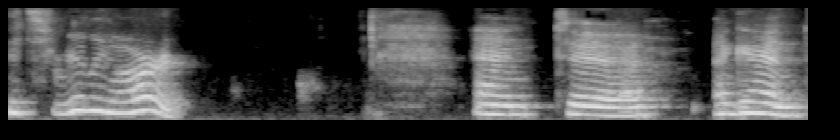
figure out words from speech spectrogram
It's really hard. And uh, again,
